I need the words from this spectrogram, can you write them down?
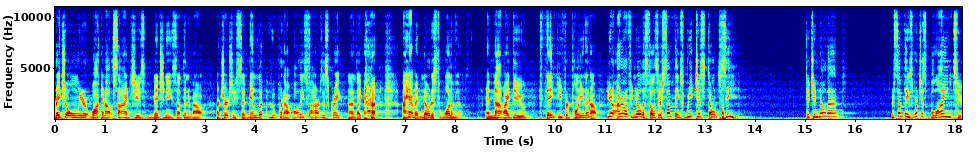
Rachel, when we were walking outside, she was mentioning something about our church, and she said, Man, look who put out all these flowers. It's great. And I'm like, I haven't noticed one of them. And now I do. Thank you for pointing that out. You know, I don't know if you know this, fellas. There's some things we just don't see. Did you know that? There's some things we're just blind to.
